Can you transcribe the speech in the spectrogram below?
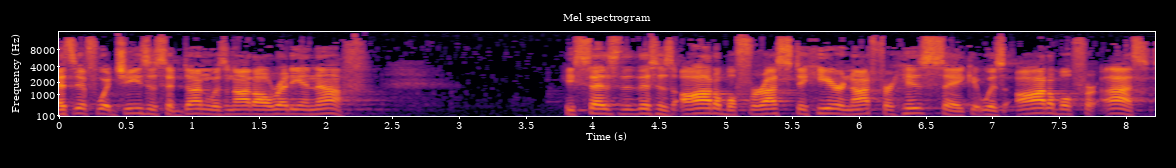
As if what Jesus had done was not already enough. He says that this is audible for us to hear, not for his sake. It was audible for us.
